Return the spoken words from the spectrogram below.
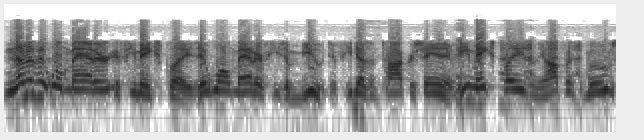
None of it will matter if he makes plays. It won't matter if he's a mute, if he doesn't talk or say anything. If he makes plays and the offense moves,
